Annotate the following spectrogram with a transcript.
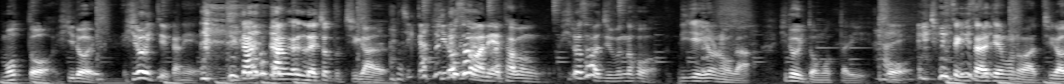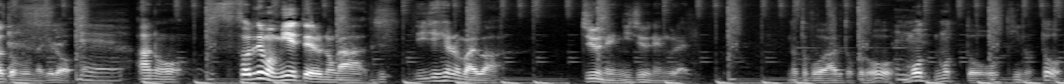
もっと広い広いっていうかね 時間の感覚がちょっと違う。広さはね多分広さは自分の方 DJ ヒロの方が広いと思ったり、はい。こう蓄積されてるものは違うと思うんだけど えあのそれでも見えてるのがじ DJ ヒロの場合は10年20年ぐらいのところがあるところを、ええ。ももっと大きいのと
